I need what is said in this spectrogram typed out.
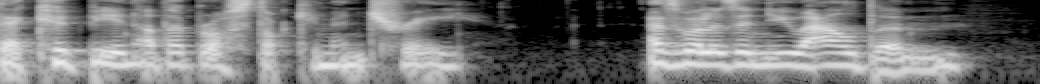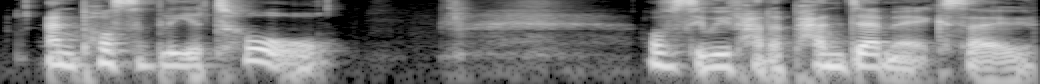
there could be another Bros documentary, as well as a new album and possibly a tour. Obviously, we've had a pandemic, so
